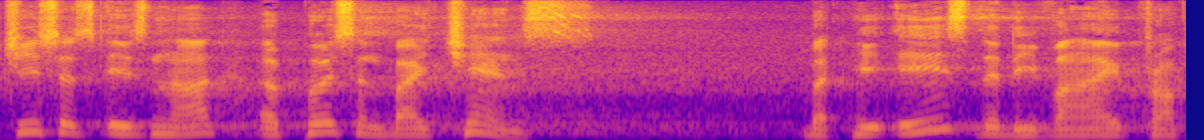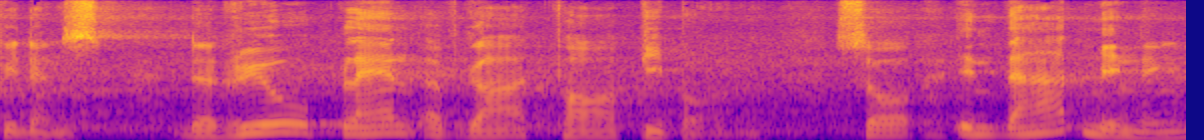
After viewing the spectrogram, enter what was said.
Jesus is not a person by chance, but he is the divine providence, the real plan of God for people. So, in that meaning,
